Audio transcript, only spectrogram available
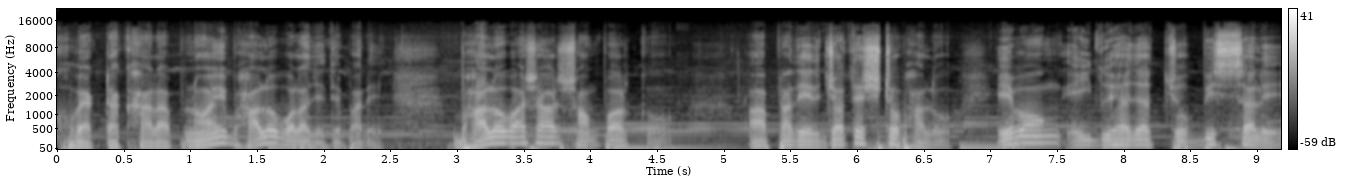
খুব একটা খারাপ নয়, ভালো বলা যেতে পারে। ভালোবাসার সম্পর্ক আপনাদের যথেষ্ট ভালো এবং এই দুই হাজার চব্বিশ সালে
